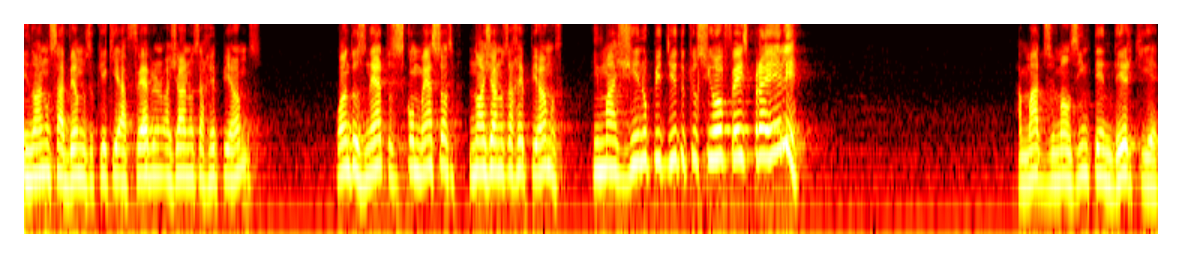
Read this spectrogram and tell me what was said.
e nós não sabemos o que é a febre, nós já nos arrepiamos. Quando os netos começam, nós já nos arrepiamos. Imagina o pedido que o Senhor fez para ele amados irmãos, entender que, é,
